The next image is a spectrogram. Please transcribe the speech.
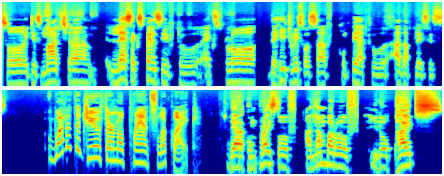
So it is much um, less expensive to explore the heat resource compared to other places. What do the geothermal plants look like? They are comprised of a number of you know pipes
